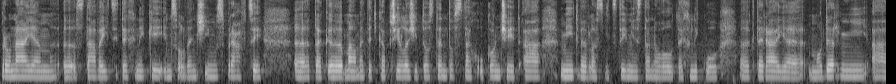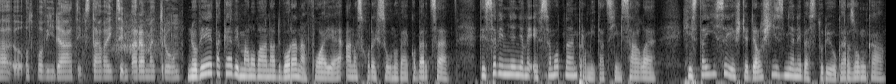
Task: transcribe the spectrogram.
pronájem stávající techniky insolvenčnímu správci, tak máme teďka příležitost tento vztah ukončit a mít ve vlastnictví města novou techniku, která je moderní a odpovídá tím stávajícím parametrům. Nově je také vymalována dvora na foaje a na schodech jsou nové koberce. Ty se vyměnily i v samotném promítacím sále. Chystají se ještě další změny ve studiu Garzonka.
